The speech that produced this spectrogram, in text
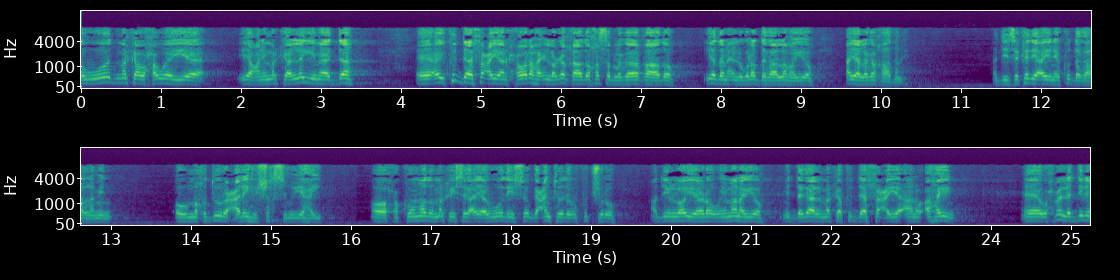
awood marka waxa weeye yacni markaa la yimaada ay ku daafacayaan xoolaha in laga qaado khasab lagaga qaado iyadana in lagula dagaalamayo ayaa laga qaadanaya haddii sakadii aynay ku dagaalamin ou maqduuru calayhi shakhsigu yahay oo xukuummadu markaysaga ay awoodayso gacantooda uu ku jiro haddii loo yeedho uu imanayo mid dagaal markaa ku daafacaya aanu ahayn waxba la dili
